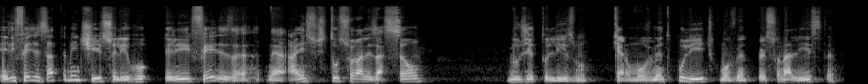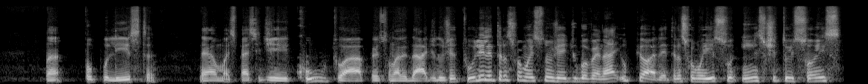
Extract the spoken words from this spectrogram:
Ele fez exatamente isso. Ele, ele fez né, a institucionalização do getulismo, que era um movimento político, um movimento personalista, né, populista, né, uma espécie de culto à personalidade do Getúlio. Ele transformou isso num jeito de governar e o pior, ele transformou isso em instituições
